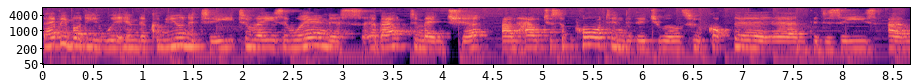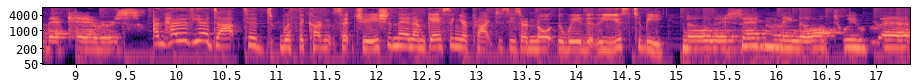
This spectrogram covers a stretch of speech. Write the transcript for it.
everybody in the community to raise awareness about dementia and how to support individuals who've got the, um, the disease and their carers. And how have you adapted with the current situation then? I'm guessing your practices are not the way that they used to be. No, they're certainly not. We uh,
